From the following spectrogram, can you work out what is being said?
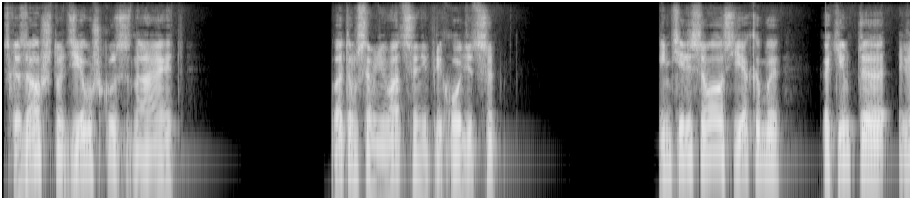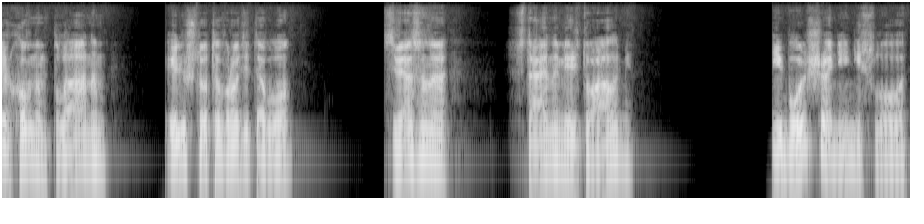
Сказал, что девушку знает. В этом сомневаться не приходится. Интересовалась якобы каким-то верховным планом или что-то вроде того. Связано с тайными ритуалами. И больше о ней ни слова.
